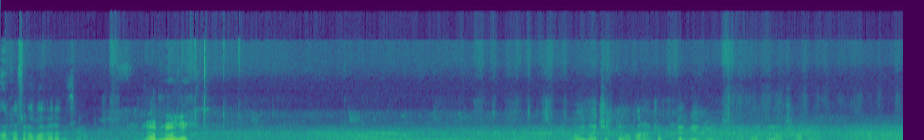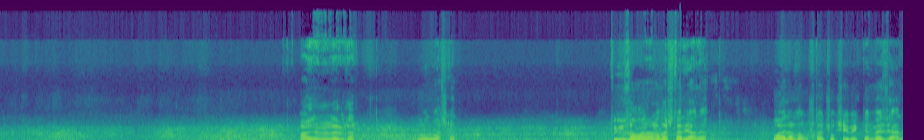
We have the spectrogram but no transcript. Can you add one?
Arkasına bakarak uçuyor. Ne abi ne olacak? Oyundan çıktığımı falan çok güzel geziyor. Şimdi korkuyor, açılamıyor. Aynen öyle Bilal. Doğru başkan. Tüy zaman arkadaşlar yani. Bu aylarda kuştan çok şey beklenmez yani.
